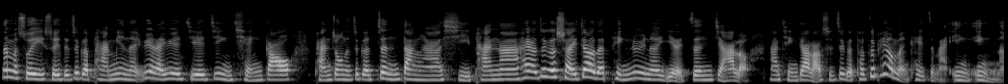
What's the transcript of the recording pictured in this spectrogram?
那么所以随着这个盘面呢越来越接近前高，盘中的这个震荡啊、洗盘啊，还有这个甩轿的频率呢也增加了。那请教老师，这个投资朋友们可以怎么应应呢？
